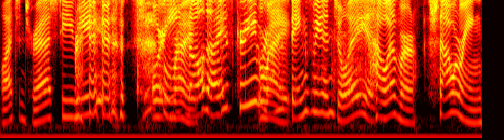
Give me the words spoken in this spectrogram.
Watching trash TV or eating Right. all the ice cream or Right. just things we enjoy. And, However, showering,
